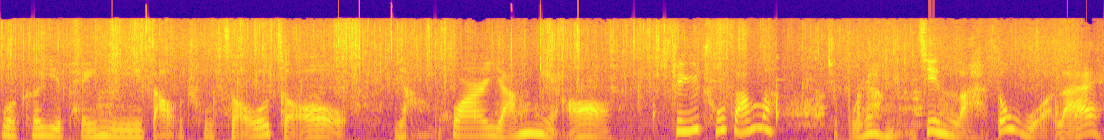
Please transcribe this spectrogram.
我可以陪你到处走走，养花养鸟，至于厨房嘛，就不让你进了，都我来。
